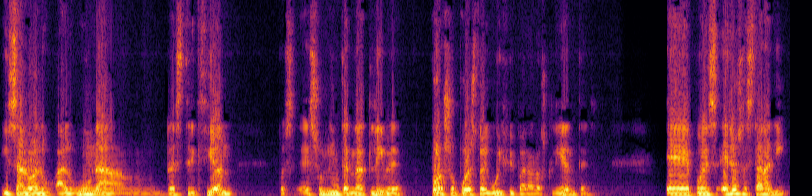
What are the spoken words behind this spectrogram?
y salvo alguna restricción, pues es un Internet libre, por supuesto hay wifi para los clientes, eh, pues ellos están allí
